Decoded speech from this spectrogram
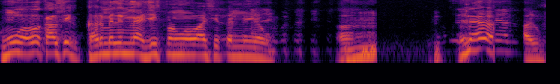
હું હવે કાલથી ઘર મેલીને ના જઈશ પણ હું હવે આ શેતન નહીં આવું. આવ્યું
